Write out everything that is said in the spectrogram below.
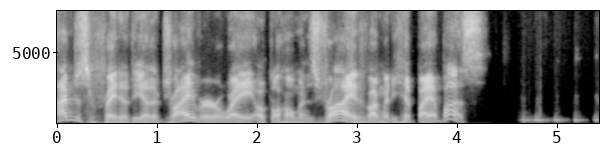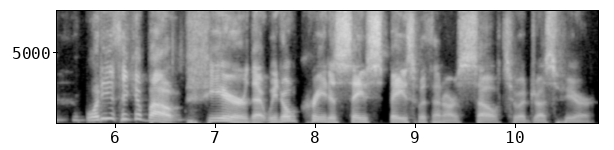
I'm just afraid of the other driver way Oklahomans drive if I'm going to get hit by a bus. What do you think about fear that we don't create a safe space within ourselves to address fear?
